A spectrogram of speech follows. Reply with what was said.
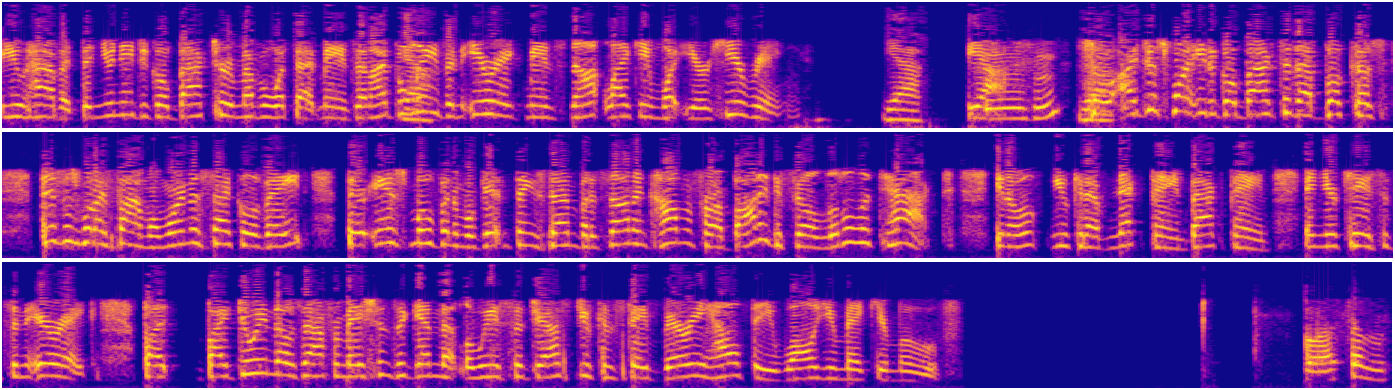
You have it. Then you need to go back to remember what that means. And I believe an earache means not liking what you're hearing. Yeah. Yeah. Mm-hmm. So I just want you to go back to that book because this is what I find. When we're in a cycle of eight, there is movement and we're getting things done, but it's not uncommon for our body to feel a little attacked. You know, you can have neck pain, back pain. In your case, it's an earache. But by doing those affirmations again that Louise suggests, you can stay very healthy while you make your move. Awesome.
